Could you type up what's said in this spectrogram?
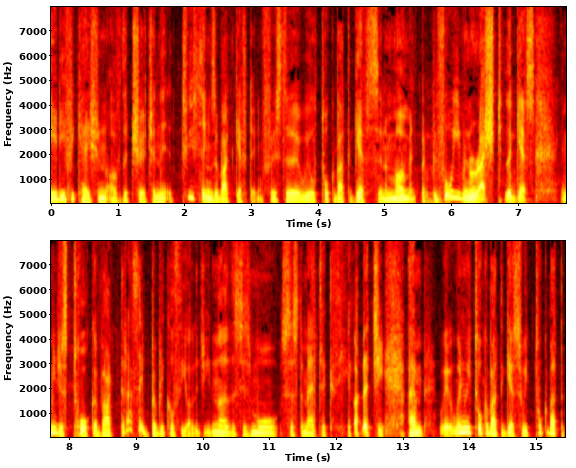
edification of the church. And there are two things about gifting. First, uh, we'll talk about the gifts in a moment. But before we even rush to the gifts, let me just talk about did I say biblical theology? No, this is more systematic theology. Um, when we talk about the gifts, we talk about the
